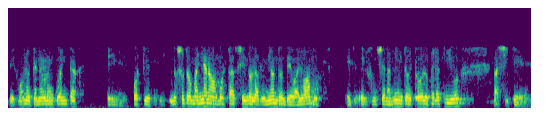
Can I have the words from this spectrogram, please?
es, bueno tenerlo en cuenta eh, porque nosotros mañana vamos a estar haciendo la reunión donde evaluamos el, funcionamiento de todo el operativo, así que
